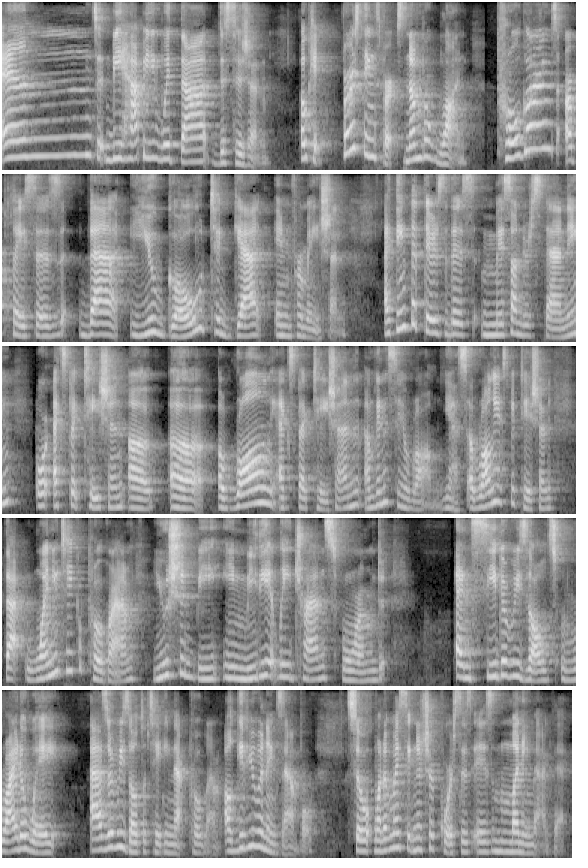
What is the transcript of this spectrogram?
and be happy with that decision. Okay, first things first. Number one, programs are places that you go to get information. I think that there's this misunderstanding or expectation of uh, a wrong expectation. I'm going to say a wrong. Yes, a wrong expectation that when you take a program, you should be immediately transformed and see the results right away as a result of taking that program. I'll give you an example. So, one of my signature courses is Money Magnet.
